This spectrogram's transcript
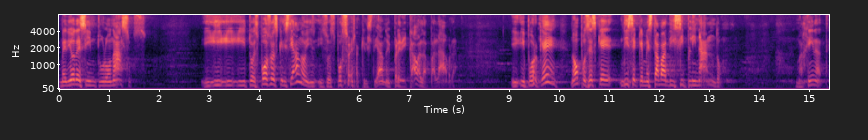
me dio de cinturonazos. Y, tu esposo es cristiano y, su esposo era cristiano y predicaba la palabra. ¿Y, ¿Y por qué? No, pues es que dice que me estaba disciplinando. Imagínate.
